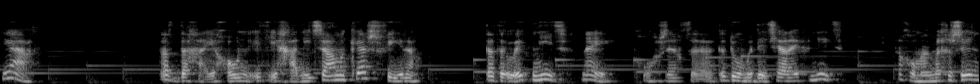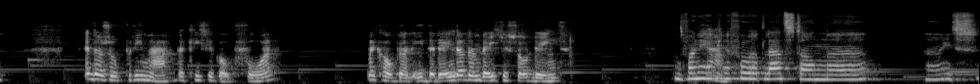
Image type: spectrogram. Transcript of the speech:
Ja, dat, dat ga je gewoon, je gaat niet samen kerst vieren. Dat doe ik niet. Nee, gewoon gezegd, uh, dat doen we dit jaar even niet. Dan gewoon met mijn gezin. En dat is ook prima, daar kies ik ook voor. Maar ik hoop dat iedereen dat een beetje zo denkt. Want wanneer ja. heb je voor het laatst dan uh, uh, iets,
